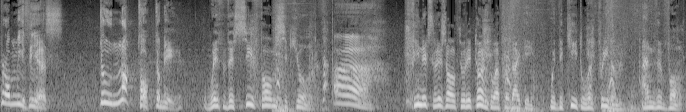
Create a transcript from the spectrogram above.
Prometheus! Do not talk to me! With the sea foam secured, Ah, Fenyx resolved to return to Aphrodite with the key to her freedom and the vault.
